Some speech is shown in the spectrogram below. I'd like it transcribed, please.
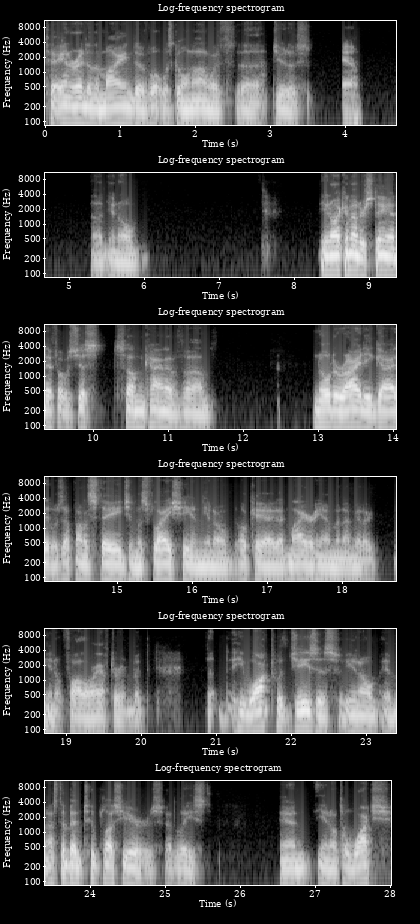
to enter into the mind of what was going on with uh, Judas. Yeah. Uh, you know, you know, I can understand if it was just some kind of um, notoriety guy that was up on a stage and was flashy and, you know, okay, I admire him and I'm going to, you know, follow after him. But he walked with Jesus, you know, it must have been two plus years at least. And, you know, to watch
